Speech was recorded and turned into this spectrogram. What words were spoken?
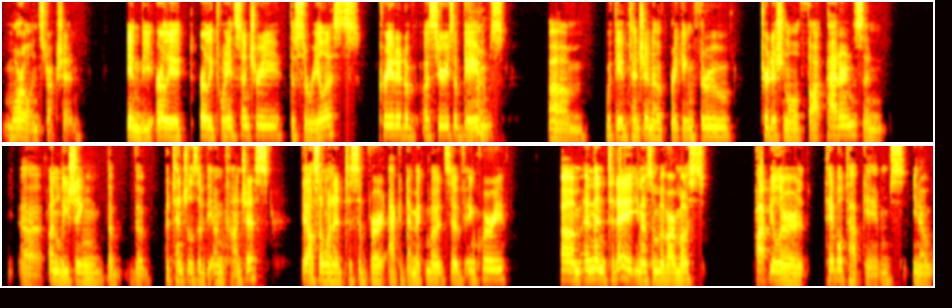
moral instruction. In the early early 20th century, the Surrealists created a, a series of games um, with the intention of breaking through traditional thought patterns and uh, unleashing the the potentials of the unconscious. They also wanted to subvert academic modes of inquiry. Um, and then today, you know, some of our most popular tabletop games, you know,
